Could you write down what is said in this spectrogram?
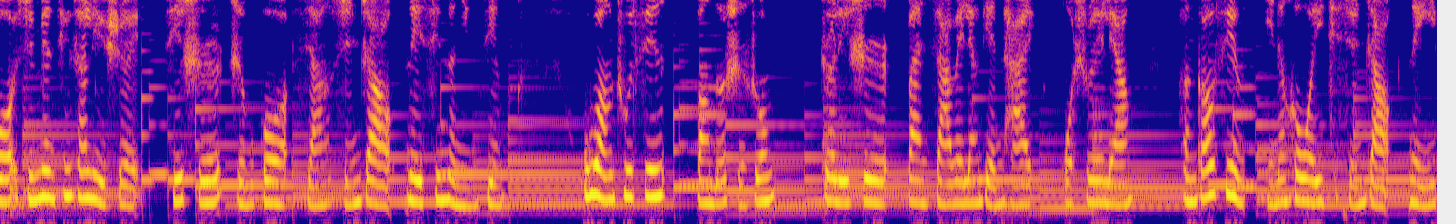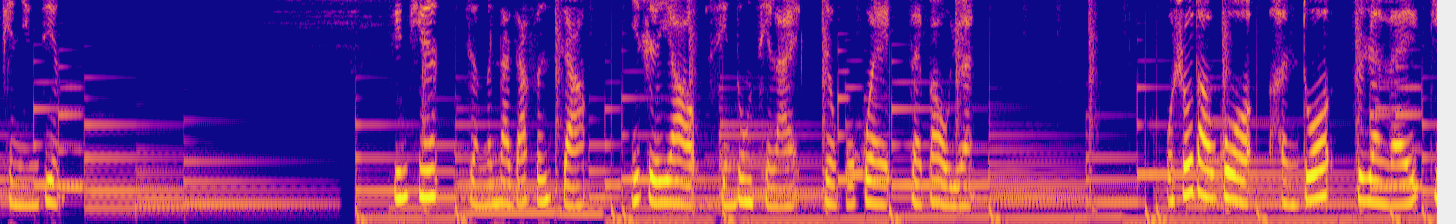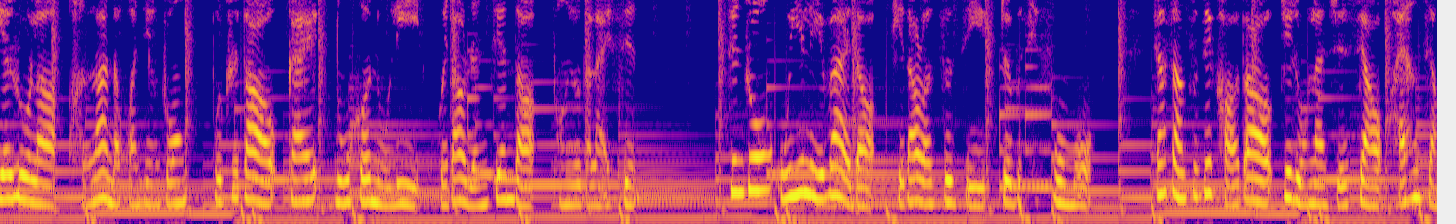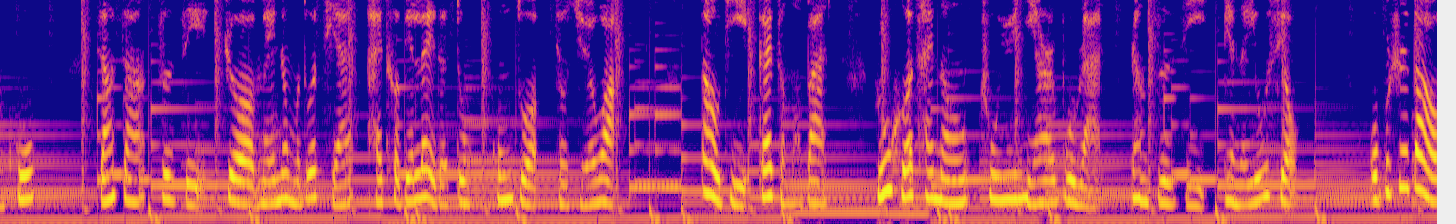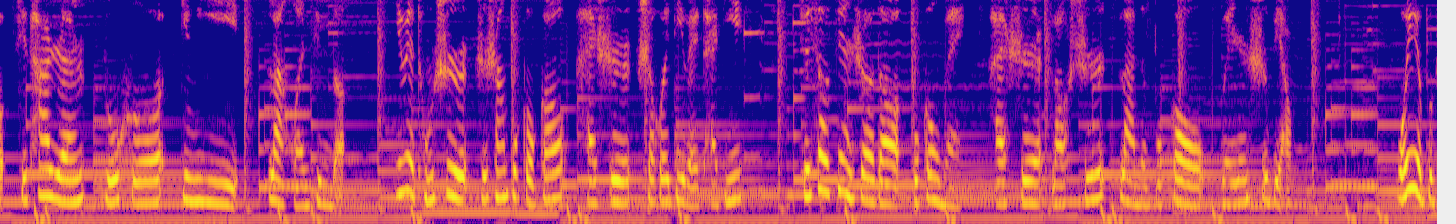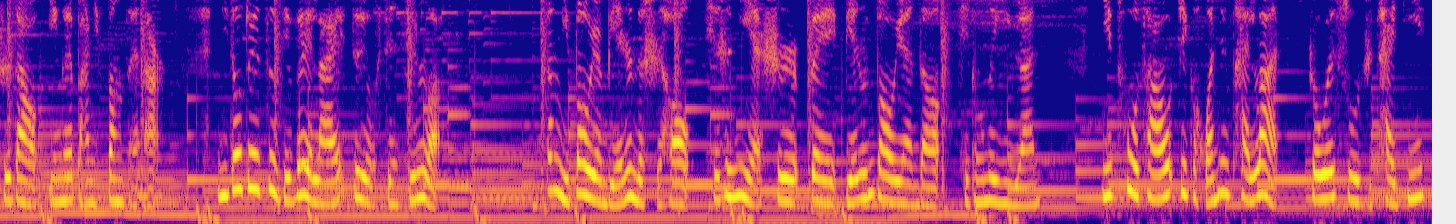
我寻遍青山绿水，其实只不过想寻找内心的宁静。勿忘初心，方得始终。这里是半夏微凉电台，我是微凉，很高兴你能和我一起寻找那一片宁静。今天想跟大家分享，你只要行动起来，就不会再抱怨。我收到过很多自认为跌入了很烂的环境中，不知道该如何努力回到人间的朋友的来信，信中无一例外的提到了自己对不起父母，想想自己考到这种烂学校还很想哭，想想自己这没那么多钱还特别累的动工作就绝望，到底该怎么办？如何才能出淤泥而不染？让自己变得优秀。我不知道其他人如何定义烂环境的，因为同事智商不够高，还是社会地位太低，学校建设的不够美，还是老师烂的不够为人师表。我也不知道应该把你放在哪儿。你都对自己未来就有信心了。当你抱怨别人的时候，其实你也是被别人抱怨的其中的一员。你吐槽这个环境太烂，周围素质太低，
